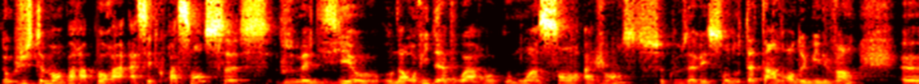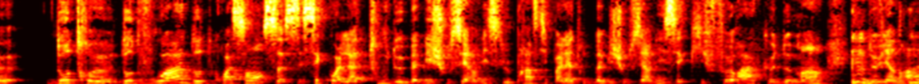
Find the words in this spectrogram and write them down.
Donc justement, par rapport à, à cette croissance, vous me disiez, euh, on a envie d'avoir au moins 100 agences, ce que vous avez sans doute atteindre en 2020. Euh, d'autres d'autres voies, d'autres croissances. C'est quoi l'atout de Babichou Service, le principal atout de Babichou Service, et qui fera que demain il deviendra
